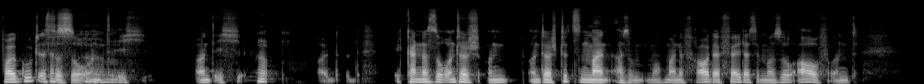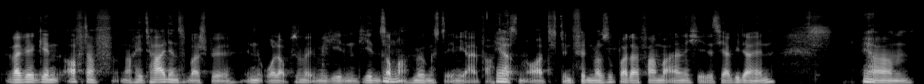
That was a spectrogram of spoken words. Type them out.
Voll gut ist das, das so. und ähm, ich, und ich, ja. und, ich kann das so unter, und, unterstützen. Mein, also auch meine Frau, der fällt das immer so auf. Und weil wir gehen oft nach, nach Italien zum Beispiel in Urlaub, sind wir irgendwie jeden, jeden Sommer, mhm. mögen es irgendwie einfach. Ja. Das ist ein Ort, den finden wir super, da fahren wir eigentlich jedes Jahr wieder hin. Ja. Ähm,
